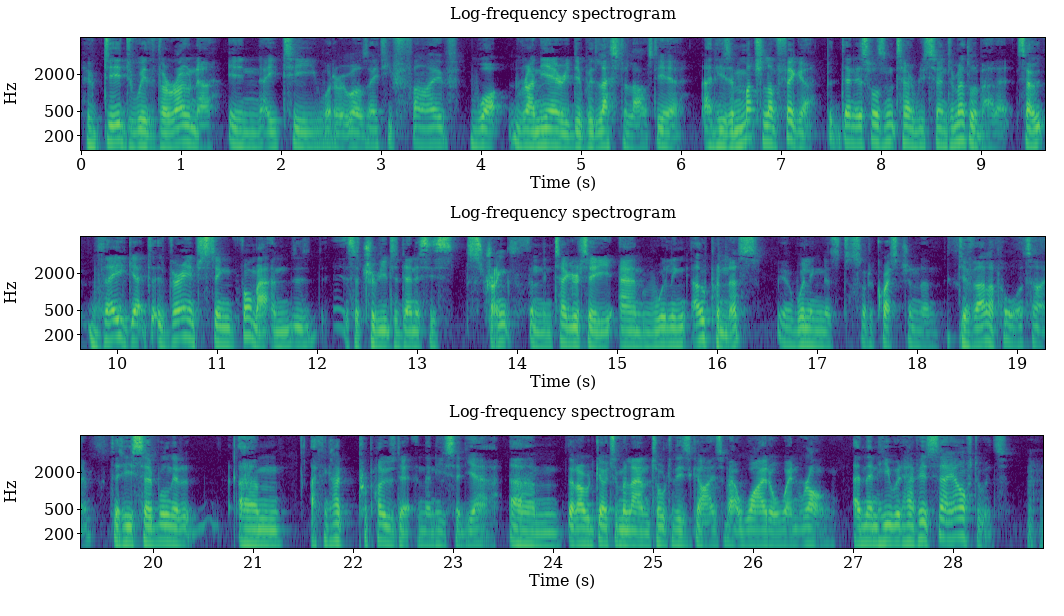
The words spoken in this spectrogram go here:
who did with Verona in 80, whatever it was, 85, what Ranieri did with Leicester last year. And he's a much loved figure, but Dennis wasn't terribly sentimental about it. So they get a very interesting format, and it's a tribute to Dennis's strength and integrity and willing openness, you know, willingness to sort of question and develop all the time. That he said, well, um, I think I proposed it, and then he said, yeah, um, that I would go to Milan and talk to these guys about why it all went wrong. And then he would have his say afterwards. Mm-hmm.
